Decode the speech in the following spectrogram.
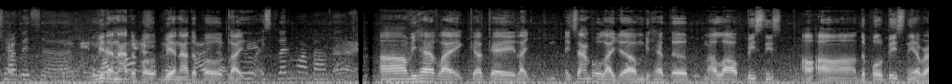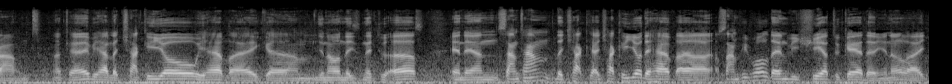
Shall we share with uh, the With other another boat, with another boat, Can like you explain more about that? Uh, we have like okay, like example like um, we have the a lot of business, uh, uh, the boat business around. Okay, we have like Chakiyo, we have like um, you know next, next to us, and then sometimes the Chak Chakiyo they have uh, some people, then we share together. You know, like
